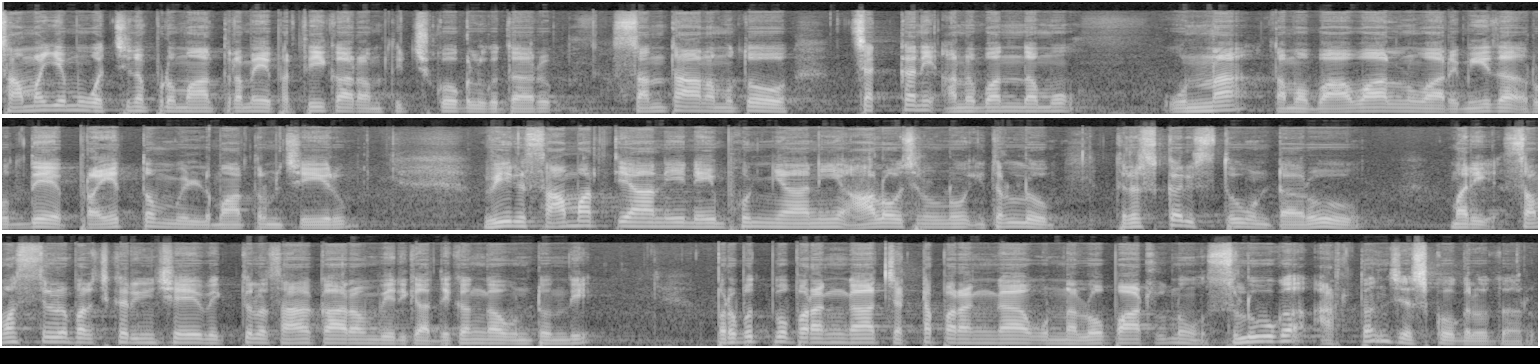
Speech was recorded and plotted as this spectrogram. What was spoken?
సమయం వచ్చినప్పుడు మాత్రమే ప్రతీకారం తెచ్చుకోగలుగుతారు సంతానముతో చక్కని అనుబంధము ఉన్న తమ భావాలను వారి మీద రుద్దే ప్రయత్నం వీళ్ళు మాత్రం చేయరు. వీరి సామర్థ్యాన్ని నైపుణ్యాన్ని ఆలోచనలను ఇతరులు తిరస్కరిస్తూ ఉంటారు. మరి సమస్యలను పరిష్కరించే వ్యక్తుల సహకారం వీరికి అధికంగా ఉంటుంది. ప్రభుత్వపరంగా చట్టపరంగా ఉన్న లోపాట్లను సులువుగా అర్థం చేసుకోగలుగుతారు.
